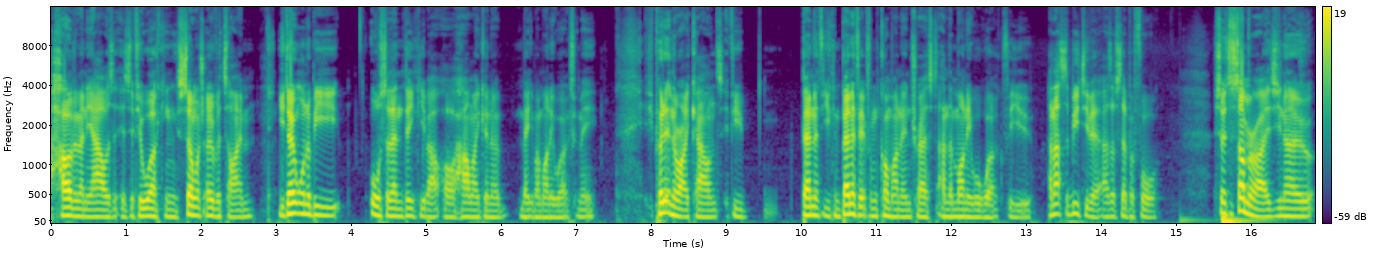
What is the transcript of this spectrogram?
however many hours it is, if you're working so much overtime, you don't want to be also then thinking about, oh, how am I going to make my money work for me? If you put it in the right accounts, if you benefit, you can benefit from compound interest, and the money will work for you. And that's the beauty of it, as I've said before. So to summarize, you know,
